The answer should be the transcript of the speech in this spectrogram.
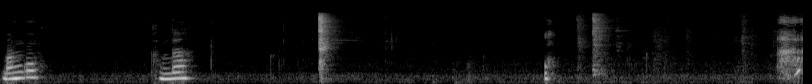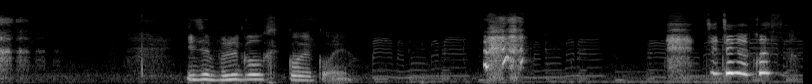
망고 간다. 이제 물고 갖고 올 거예요. 진짜 갖고 왔어.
